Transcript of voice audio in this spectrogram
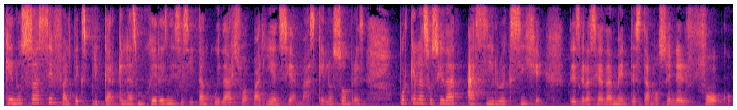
que nos hace falta explicar que las mujeres necesitan cuidar su apariencia más que los hombres porque la sociedad así lo exige. Desgraciadamente estamos en el foco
